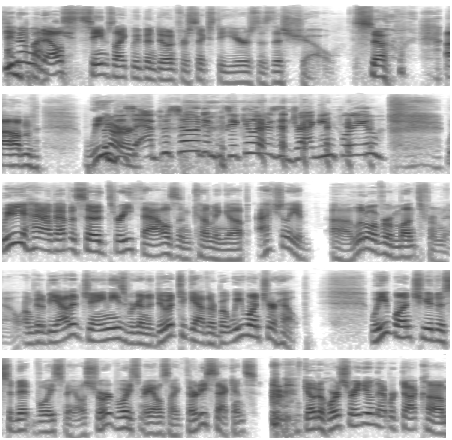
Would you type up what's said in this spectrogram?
Do you know what else candy. seems like we've been doing for 60 years is this show. So um, we are this episode in particular is it dragging for you? we have episode 3000 coming up actually a, a little over a month from now. I'm going to be out at Jamie's. We're going to do it together, but we want your help. We want you to submit voicemails, short voicemails, like 30 seconds. Go to horseradionetwork.com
